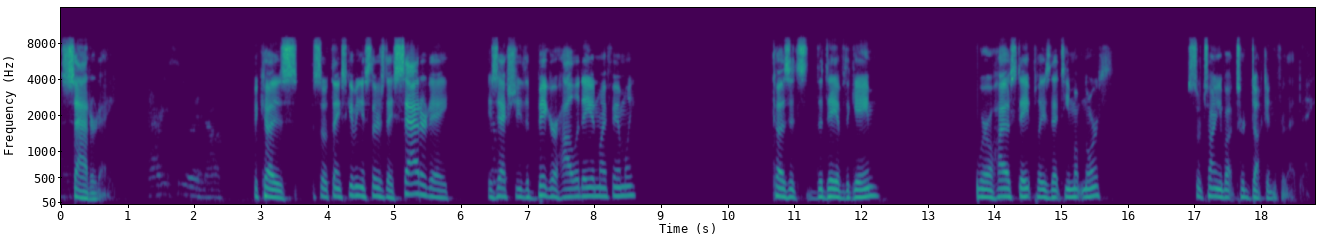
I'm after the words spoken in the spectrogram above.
Saturday I already see you enough. because so Thanksgiving is Thursday. Saturday is actually the bigger holiday in my family because it's the day of the game where Ohio State plays that team up north. So we're talking about turducken for that day.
